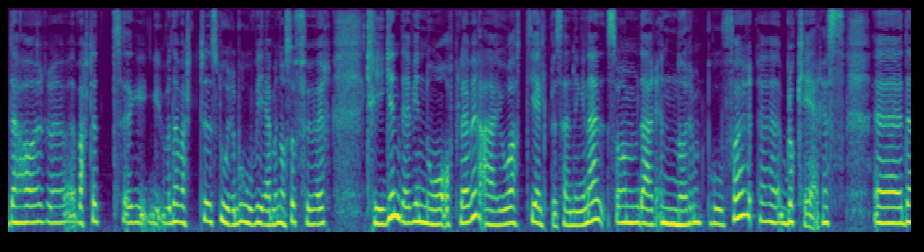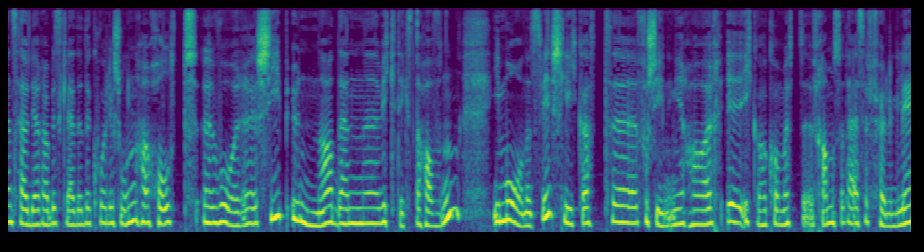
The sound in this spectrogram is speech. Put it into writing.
det har, et, det har vært store behov i Jemen også før krigen. Det vi nå opplever, er jo at hjelpesendingene, som det er enormt behov for, blokkeres. Den saudi-arabisk-ledede koalisjonen har holdt våre skip unna den viktigste havnen i månedsvis, slik at forsyninger har ikke har kommet fram. Så det er selvfølgelig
